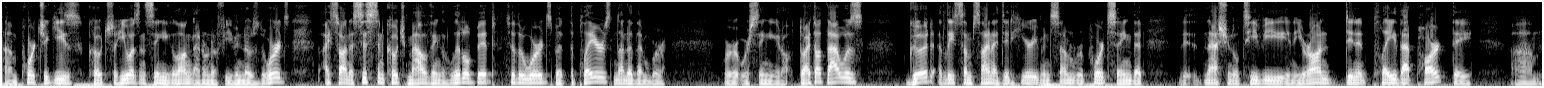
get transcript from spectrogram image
um, Portuguese coach, so he wasn't singing along. I don't know if he even knows the words. I saw an assistant coach mouthing a little bit to the words, but the players, none of them were were, were singing at all. So I thought that was good, at least some sign. I did hear even some reports saying that the national TV in Iran didn't play that part. They, um,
